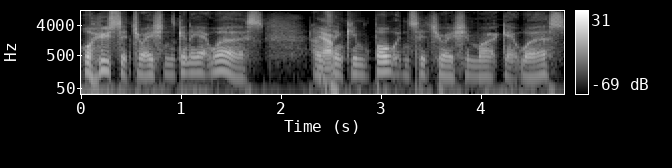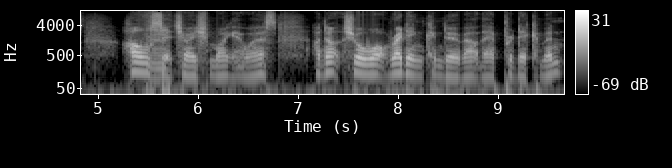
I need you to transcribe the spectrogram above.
or whose situation's going to get worse. I'm Yeah. thinking Bolton's situation might get worse. Hull's situation might get worse. I'm not sure what Reading can do about their predicament.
